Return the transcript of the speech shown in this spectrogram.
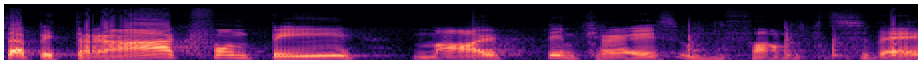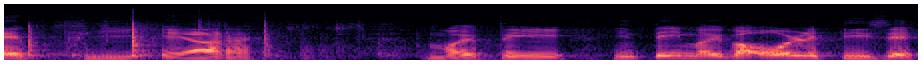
der Betrag von b mal dem Kreisumfang 2πr mal b, indem man über alle diese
